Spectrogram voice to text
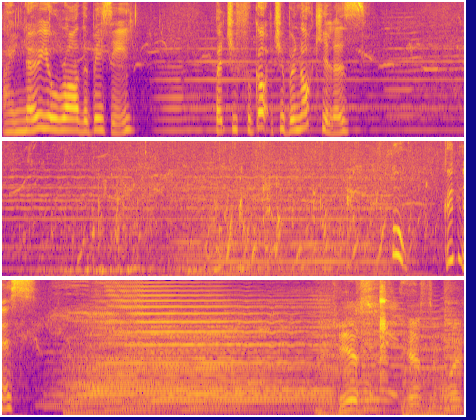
I know you're rather busy, but you forgot your binoculars. Oh, goodness. Cheers. Cheers zum Wohl.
